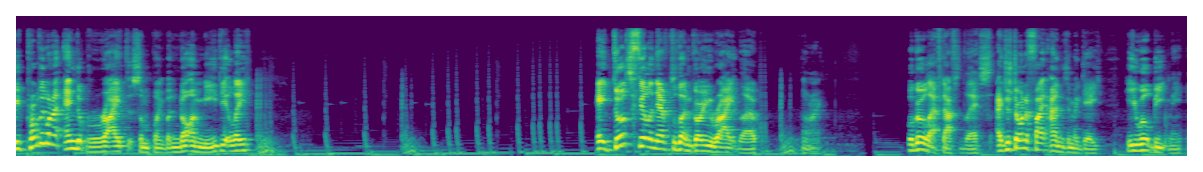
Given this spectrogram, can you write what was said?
We probably want to end up right at some point, but not immediately. It does feel inevitable that I'm going right, though. Alright. We'll go left after this. I just don't want to fight Handsy McGee. He will beat me.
